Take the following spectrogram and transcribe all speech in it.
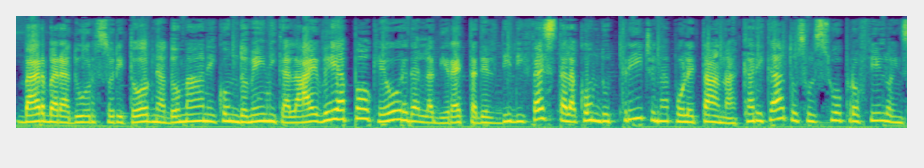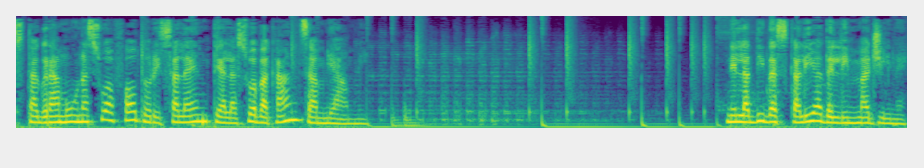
Barbara D'Urso ritorna domani con Domenica Live e a poche ore dalla diretta del Didi Festa la conduttrice napoletana ha caricato sul suo profilo Instagram una sua foto risalente alla sua vacanza a Miami. Nella didascalia dell'immagine,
